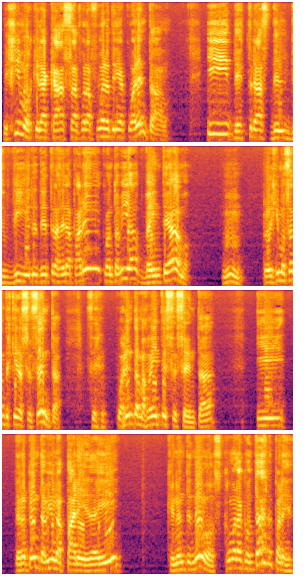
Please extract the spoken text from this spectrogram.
Dijimos que la casa por afuera tenía 40 amos. Y detrás del dvir, detrás de la pared, ¿cuánto había? 20 amos. Mm, pero dijimos antes que era 60. 40 más 20 es 60. Y de repente había una pared ahí que no entendemos. ¿Cómo la contás la pared?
